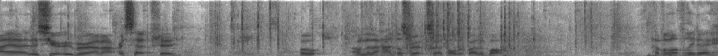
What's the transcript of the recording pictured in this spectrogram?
Hi, uh, this is your Uber. I'm at reception. Oh, one of the handles ripped, so I'd hold it by the bottom. Have a lovely day.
